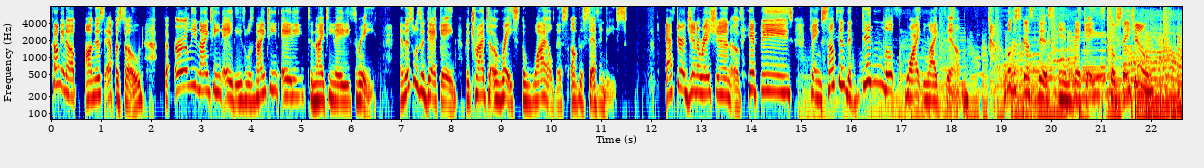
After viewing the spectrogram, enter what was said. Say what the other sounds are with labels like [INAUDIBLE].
coming up on this episode, the early 1980s was 1980 to 1983. And this was a decade that tried to erase the wildness of the 70s. After a generation of hippies came something that didn't look quite like them. We'll discuss this in decades, so stay tuned.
